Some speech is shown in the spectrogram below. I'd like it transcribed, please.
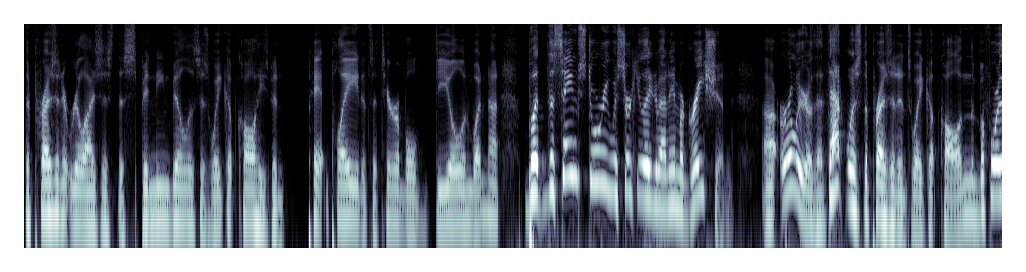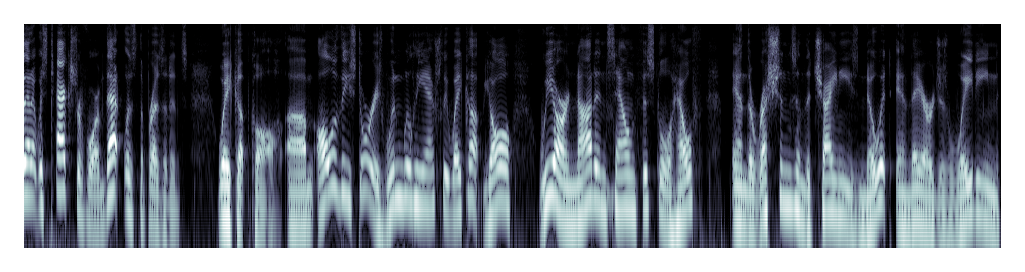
the president realizes the spending bill is his wake up call. He's been pay- played. It's a terrible deal and whatnot. But the same story was circulated about immigration uh, earlier that that was the president's wake up call. And before that, it was tax reform. That was the president's wake up call. Um, all of these stories, when will he actually wake up? Y'all, we are not in sound fiscal health. And the Russians and the Chinese know it, and they are just waiting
